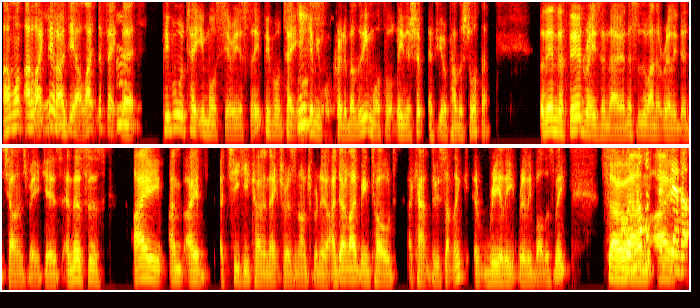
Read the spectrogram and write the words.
I want, I like that idea. I like the fact Mm. that people will take you more seriously. People will take you, give you more credibility, more thought leadership if you're a published author. But then the third reason, though, and this is the one that really did challenge me, is, and this is, I, I'm, I have a cheeky kind of nature as an entrepreneur. I don't like being told I can't do something. It really, really bothers me. So I um, not pick I, that up,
